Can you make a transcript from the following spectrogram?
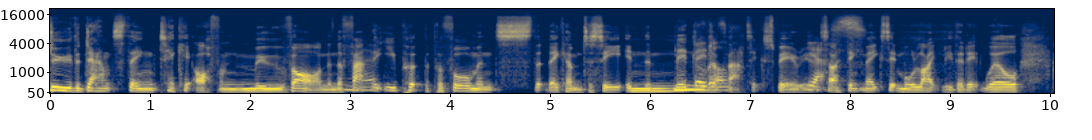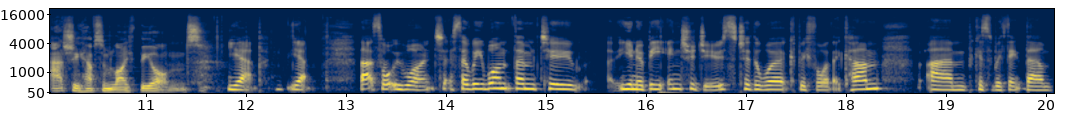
do the dance thing, tick it off, and move on. And the no. fact that you put the performance that they come to see in the middle, middle. of that experience, yes. I think makes it more likely that it will actually have some life beyond. Yep, yep. That's what we want. So we want them to you know, be introduced to the work before they come, um, because we think they'll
